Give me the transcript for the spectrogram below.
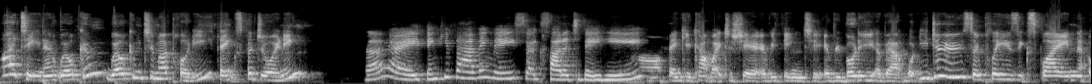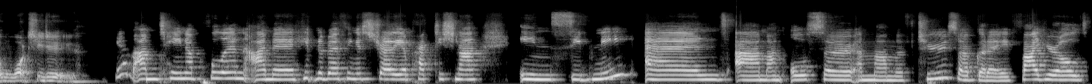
Hi, Tina. Welcome. Welcome to my potty. Thanks for joining. Hi, thank you for having me. So excited to be here. Oh, thank you. Can't wait to share everything to everybody about what you do. So please explain what you do. Yeah, I'm Tina Pullen. I'm a Hypnobirthing Australia practitioner in Sydney, and um, I'm also a mum of two. So I've got a five year old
